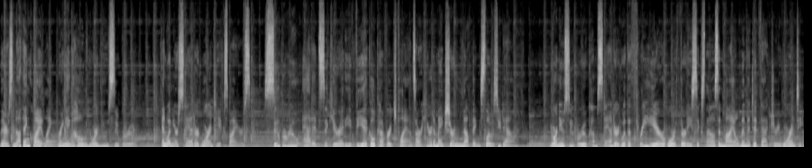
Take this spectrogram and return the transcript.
There's nothing quite like bringing home your new Subaru. And when your standard warranty expires, Subaru Added Security Vehicle Coverage Plans are here to make sure nothing slows you down. Your new Subaru comes standard with a 3 year or 36,000 mile limited factory warranty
